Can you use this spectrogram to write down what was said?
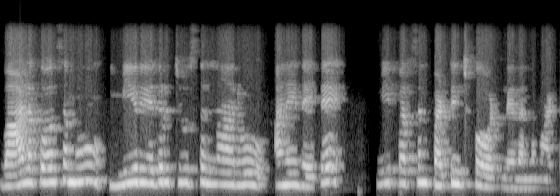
వాళ్ళ కోసము మీరు ఎదురు చూస్తున్నారు అనేది అయితే మీ పర్సన్ పట్టించుకోవట్లేదు అన్నమాట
